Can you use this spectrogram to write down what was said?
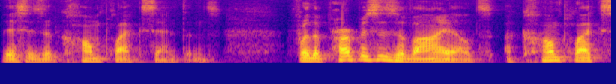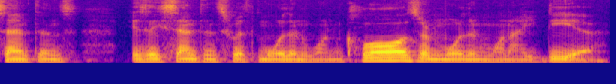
This is a complex sentence. For the purposes of IELTS, a complex sentence is a sentence with more than one clause or more than one idea.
